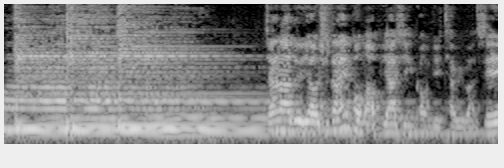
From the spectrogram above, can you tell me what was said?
မှာကျမ်းစာသူရောက်ရှိတိုင်းပေါ်မှာဘုရားရှင်ကောင်းကြီးချပေးပါစေ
